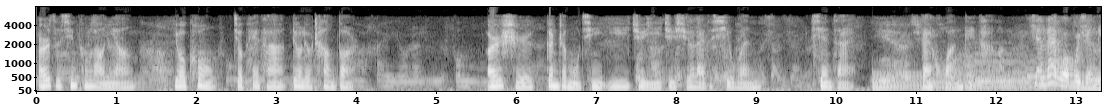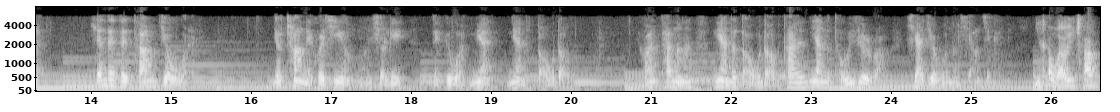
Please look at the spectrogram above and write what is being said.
儿子心疼老娘，有空就陪他溜溜唱段儿。儿时跟着母亲一句一句学来的戏文，现在该还给他了。现在我不行了，现在得他们教我了。要唱哪块戏，小丽得给我念念的捣鼓捣鼓。反正他能念的叨叨叨，他念的头一句吧，下句我能想起来。你看我要一唱，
